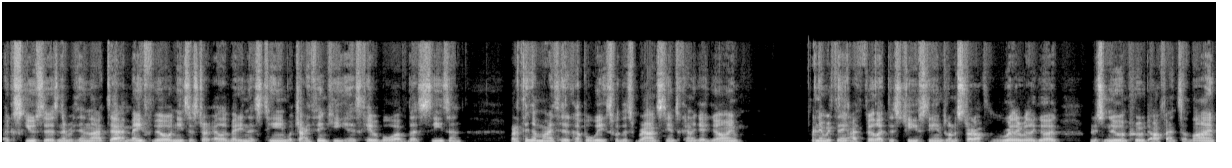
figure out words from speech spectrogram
excuses and everything like that. Mayfield needs to start elevating this team, which I think he is capable of this season. But I think it might take a couple weeks for this Browns team to kind of get going and everything. I feel like this Chiefs team is going to start off really, really good with this new improved offensive line.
